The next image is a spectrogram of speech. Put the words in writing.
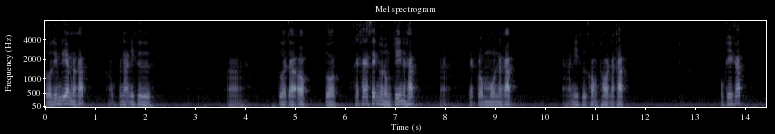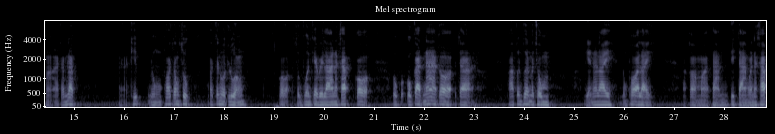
ตัวเลี่ยมๆนะครับอ่าลักษณะนี้คืออตัวจะออกตัวคล้ายๆเส้นขนมจีนนะครับอ่าจะกลมมนนะครับนนี้คือของทอดนะครับ โอเคครับสำหรับคลิปหลวงพ่อทองสุข วัดจนวดหลวง ก็สมควรแก่เวลานะครับ ก็โอกาสหน้าก็จะพาเพื่อนๆมาชมเหรียญอะไรหลวงพ่ออะไร แล้วก็มาตามติดตามกันนะครับ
